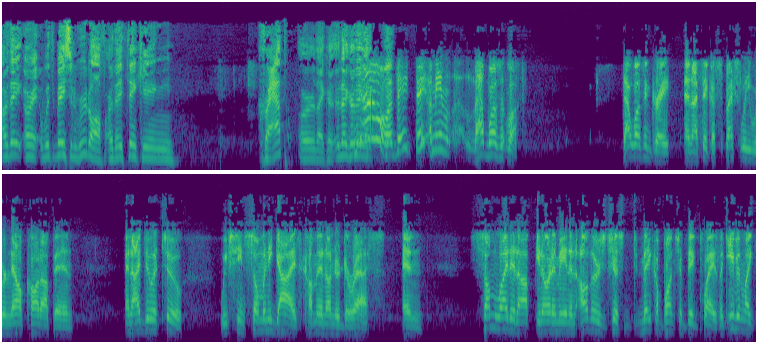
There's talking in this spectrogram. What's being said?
are they all right with Mason Rudolph? Are they thinking crap or like are, like are they? No, they they. I mean, that wasn't look. That wasn't great, and I think especially we're now caught up in, and I do it too. We've seen so many guys come in under duress, and some light it up, you know what I mean, and others just make a bunch of big plays. Like even like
